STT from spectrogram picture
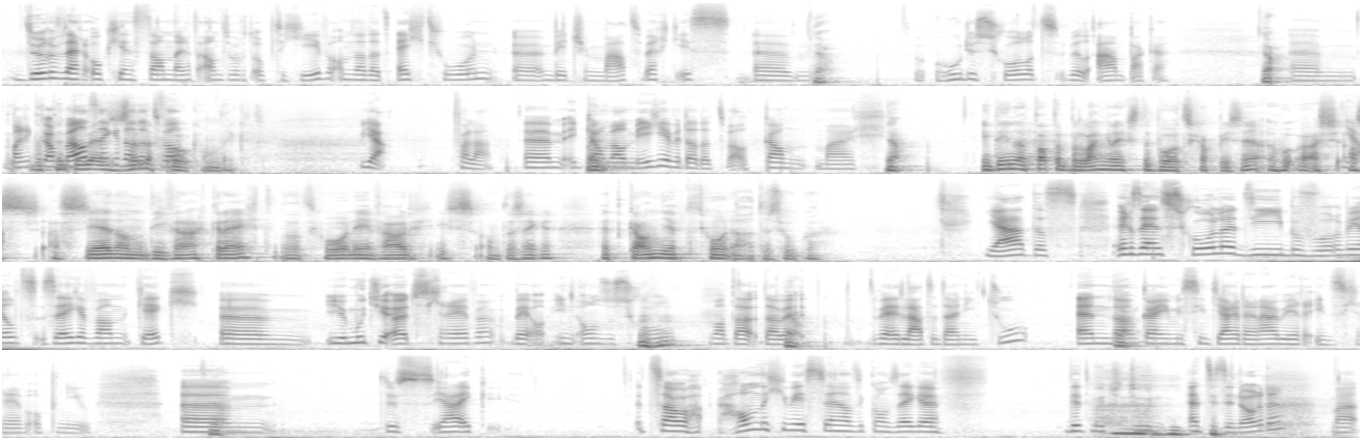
durf daar ook geen standaard antwoord op te geven, omdat het echt gewoon eh, een beetje maatwerk is ehm, Ja. hoe de school het wil aanpakken. Ja, maar ik kan wel zeggen dat het wel ook ontdekt. Voilà. Ehm, ik kan Maar- wel meegeven dat het wel kan, maar Ik denk dat dat de belangrijkste boodschap is. Hè? Als, je, Ja. als, als jij dan die vraag krijgt, dat het gewoon eenvoudig is om te zeggen: het kan, je hebt het gewoon uit te zoeken. ja, dat is, er zijn scholen die bijvoorbeeld zeggen van, kijk, ehm, je moet je uitschrijven bij, in onze school, Mhm. want dat, dat wij, Ja. wij laten dat niet toe. En dan Ja. kan je misschien het jaar daarna weer inschrijven opnieuw. Ehm, Dus ja, ik, het zou ha- handig geweest zijn als ik kon zeggen, dit moet je doen en het is in orde. Maar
